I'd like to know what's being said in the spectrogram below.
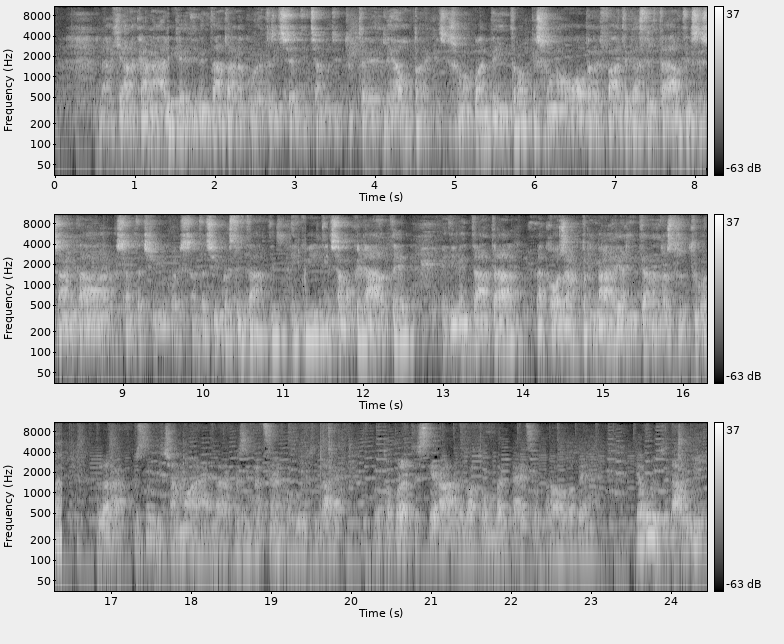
la Chiara Canali che è diventata la curatrice diciamo, di tutte le opere che ci sono qua dentro, che sono opere fatte da street artist, 60, 65, 65 street artist. E quindi diciamo che l'arte è diventata la cosa primaria all'interno della struttura. Allora, questa diciamo è la rappresentazione che ho voluto dare, purtroppo la testiera ha levato un bel pezzo, però va bene, e ho voluto dargli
